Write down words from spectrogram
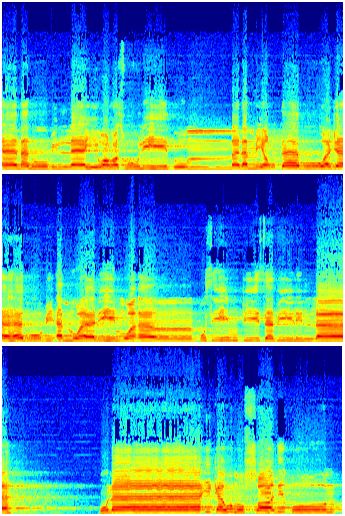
امنوا بالله ورسوله ثم لم يرتابوا وجاهدوا باموالهم وانفسهم في سبيل الله اولئك هم الصادقون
